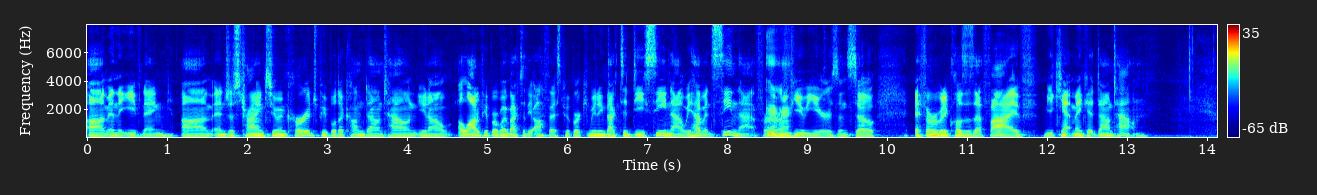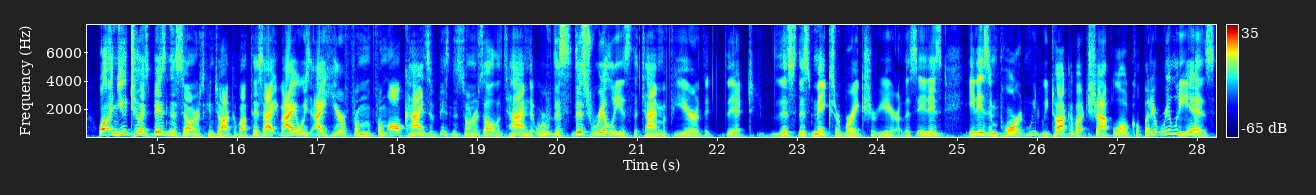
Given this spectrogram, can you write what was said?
um, in the evening, um, and just trying to encourage people to come downtown. You know, a lot of people are going back to the office. People are commuting back to DC now. We haven't seen that for a few years, and so if everybody closes at five, you can't make it downtown. Well, and you two as business owners can talk about this. I, I always I hear from from all kinds of business owners all the time that we're this this really is the time of year that that this this makes or breaks your year. This it is it is important. We we talk about shop local, but it really is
